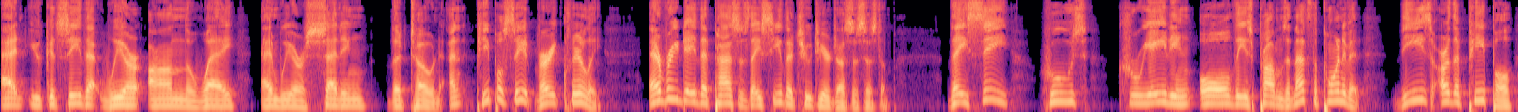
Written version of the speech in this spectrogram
And you could see that we are on the way and we are setting the tone. And people see it very clearly. Every day that passes, they see the two tier justice system. They see who's creating all these problems. And that's the point of it. These are the people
